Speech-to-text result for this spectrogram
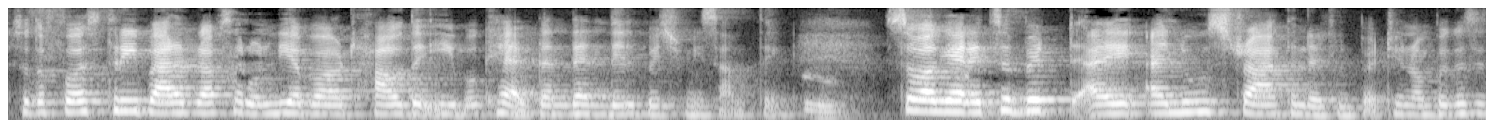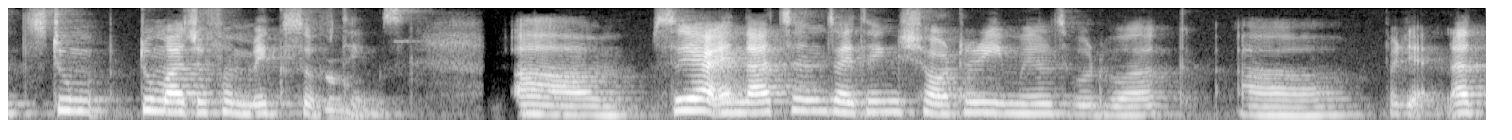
So the first three paragraphs are only about how the ebook helped, and then they'll pitch me something. So again, it's a bit I, I lose track a little bit, you know, because it's too too much of a mix of things. Um, so yeah, in that sense, I think shorter emails would work. Uh, but yeah, not,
